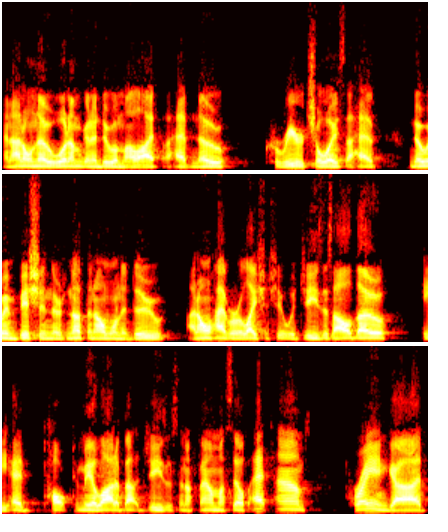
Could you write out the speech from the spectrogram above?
and I don't know what I'm going to do in my life. I have no career choice. I have no ambition. There's nothing I want to do. I don't have a relationship with Jesus, although he had talked to me a lot about Jesus, and I found myself at times praying God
